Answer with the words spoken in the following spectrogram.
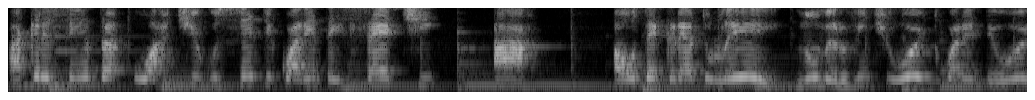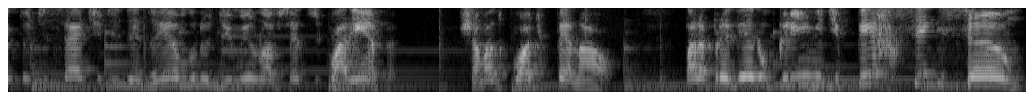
Acrescenta o artigo 147-A ao Decreto-Lei número 2848 de 7 de dezembro de 1940, chamado Código Penal, para prever o crime de perseguição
